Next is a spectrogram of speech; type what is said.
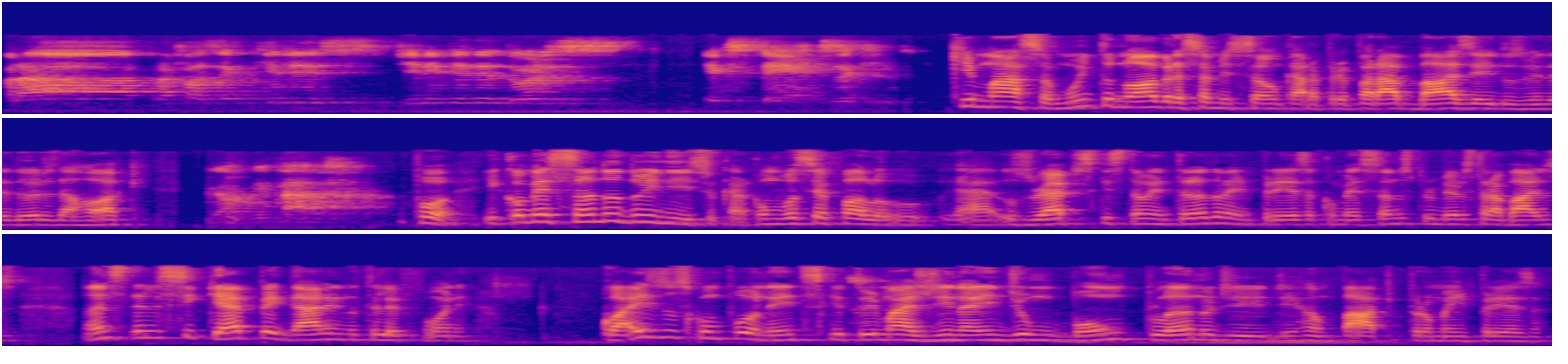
para fazer com que eles virem vendedores expertos aqui. Que massa, muito nobre essa missão, cara, preparar a base aí dos vendedores da Rock. Obrigado. Pô, e começando do início, cara, como você falou, é, os reps que estão entrando na empresa, começando os primeiros trabalhos, antes deles sequer pegarem no telefone, quais os componentes que tu imagina aí de um bom plano de, de ramp-up para uma empresa?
